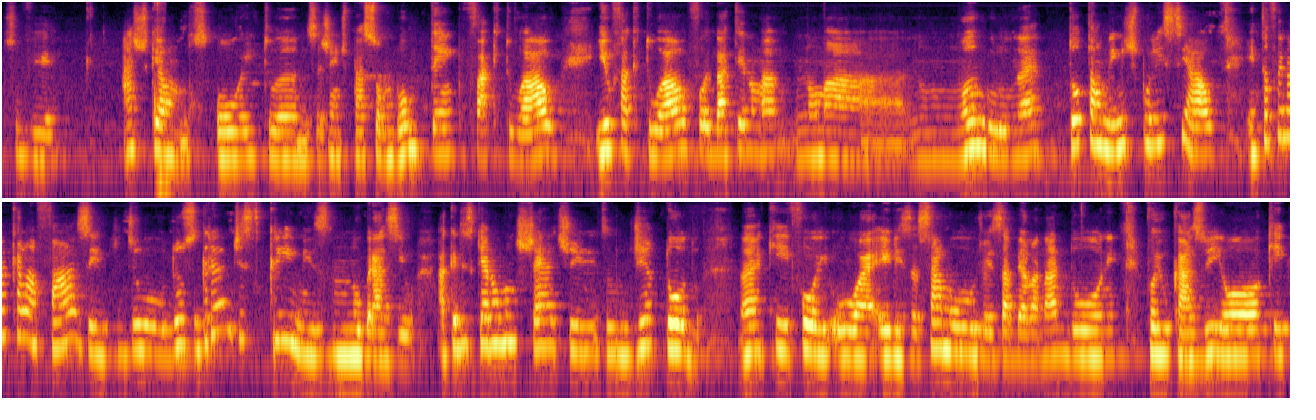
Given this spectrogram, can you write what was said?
deixa eu ver, acho que há uns oito anos, a gente passou um bom tempo factual, e o factual foi bater numa, numa, num ângulo, né? Totalmente policial. Então, foi naquela fase do, dos grandes crimes no Brasil, aqueles que eram manchete o dia todo, né? que foi o, a Elisa Samúdio, a Isabela Nardoni, foi o caso Ioki,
